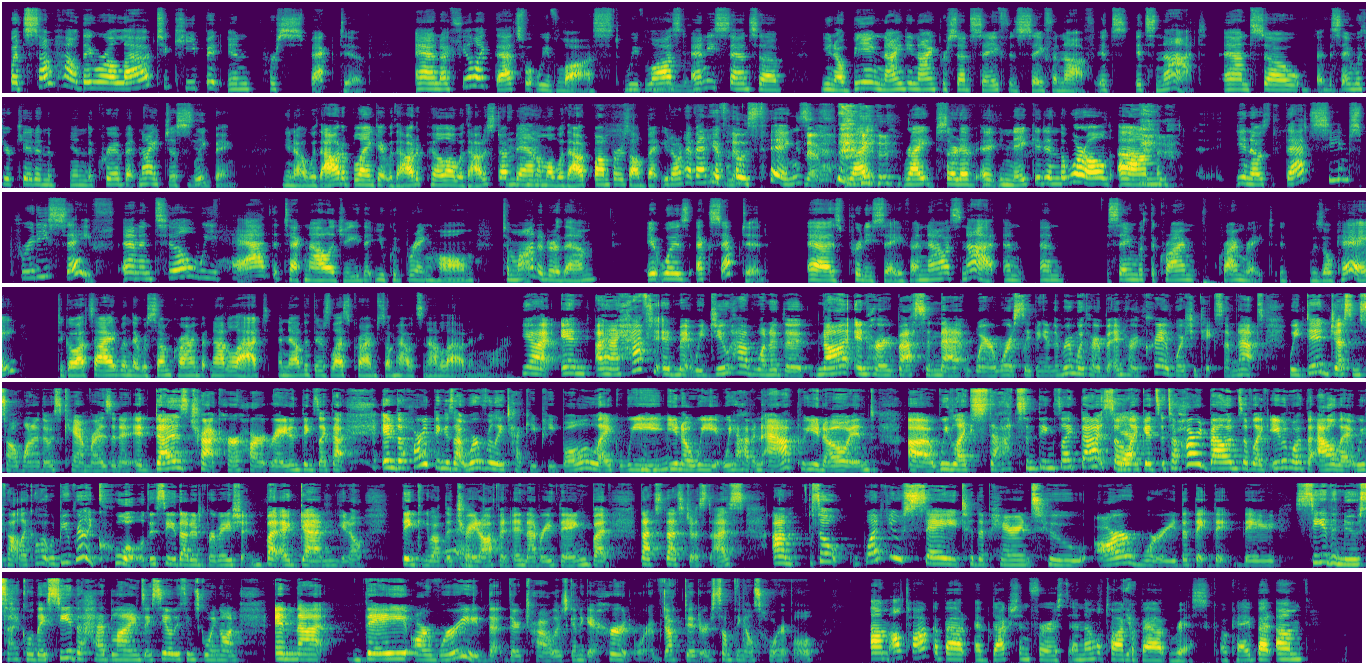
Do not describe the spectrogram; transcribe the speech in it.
but somehow they were allowed to keep it in perspective. And I feel like that's what we've lost. We've lost mm. any sense of you know being 99% safe is safe enough. It's it's not. And so uh, mm-hmm. same with your kid in the in the crib at night just sleeping yeah. you know without a blanket without a pillow without a stuffed mm-hmm. animal without bumpers. I'll bet you don't have any of those things no. right? Right? Sort of uh, naked in the world. Um you know that seems pretty safe. And until we had the technology that you could bring home to monitor them it was accepted as pretty safe. And now it's not. And and same with the crime crime rate. It was okay to go outside when there was some crime, but not a lot. And now that there's less crime, somehow it's not allowed anymore. Yeah, and, I have to admit, we do have one of the not in her bassinet where we're sleeping in the room with her, but in her crib where she takes some naps. We did just install one of those cameras, and it, it does track her heart rate and things like that. And the hard thing is that we're really techie people. Like we, mm-hmm. you know, we we have an app, you know, and uh, we like stats and things like that. So yeah. like it's it's a hard balance of like even with the Owlet, we thought like oh, it would be really cool to see that information, but again again, you know, thinking about the trade-off and, and, everything but that's that's just us. Um, so what do you say to the parents who are worried that they, they they see the news cycle they see the headlines they see all these things going on and that they are worried that their child is going to get hurt or abducted or something else horrible? Um, i'll talk about abduction first and then we'll talk about risk okay? But um,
